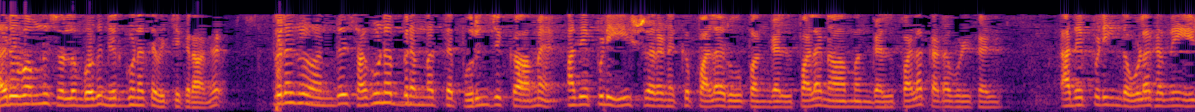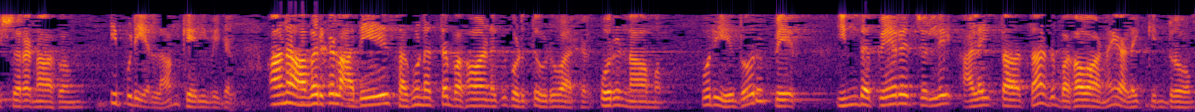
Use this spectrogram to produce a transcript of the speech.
அருவம்னு சொல்லும் போது நிர்குணத்தை வச்சுக்கிறாங்க. பிறகு வந்து சகுண பிரம்மத்தை புரிஞ்சுக்காம அது எப்படி ஈஸ்வரனுக்கு பல ரூபங்கள் பல நாமங்கள் பல கடவுள்கள் அது எப்படி இந்த உலகமே ஈஸ்வரனாகும் இப்படி எல்லாம் கேள்விகள். ஆனா அவர்கள் அதே சகுனத்தை பகவானுக்கு கொடுத்து விடுவார்கள். ஒரு நாமம். ஒரு ஏதோ ஒரு பேர். இந்த பேரை சொல்லி அழைத்தா தான் அது பகவானை அழைக்கின்றோம்.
